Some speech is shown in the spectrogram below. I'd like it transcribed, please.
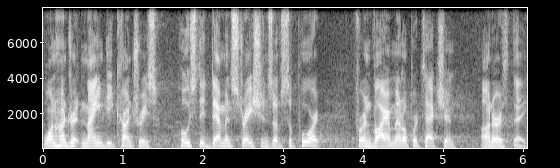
190 countries hosted demonstrations of support for environmental protection on Earth Day.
